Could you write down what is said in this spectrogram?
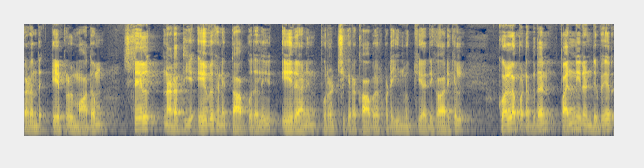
கடந்த ஏப்ரல் மாதம் ஸ்டேல் நடத்திய ஏவுகணை தாக்குதலில் ஈரானின் புரட்சிகர காவலர் படையின் முக்கிய அதிகாரிகள் கொல்லப்பட்டதுடன் பன்னிரண்டு பேர்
